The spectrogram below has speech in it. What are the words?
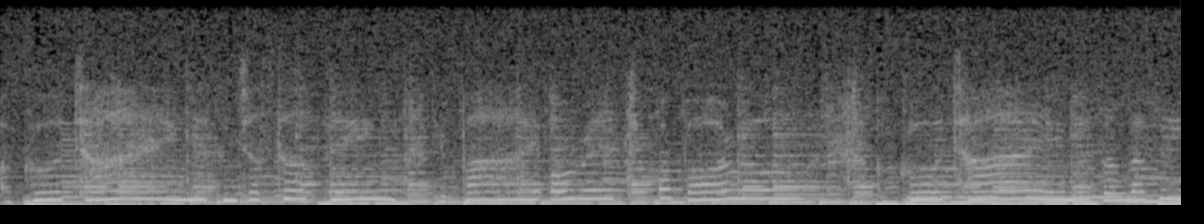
A good time isn't just a thing you buy or rent or borrow. A good time is a lovely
